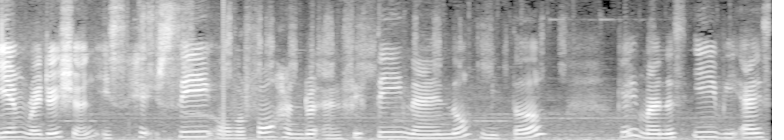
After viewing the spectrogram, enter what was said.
EM radiation is Hc over 450 nanometer. Okay, minus EVS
